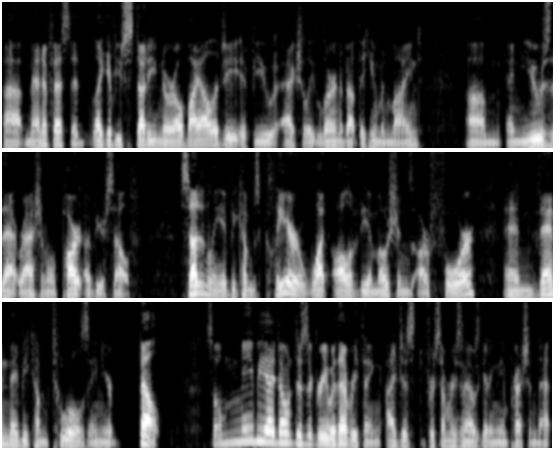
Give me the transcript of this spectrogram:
uh, manifested. Like if you study neurobiology, if you actually learn about the human mind um, and use that rational part of yourself, suddenly it becomes clear what all of the emotions are for, and then they become tools in your belt. So maybe I don't disagree with everything. I just, for some reason, I was getting the impression that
